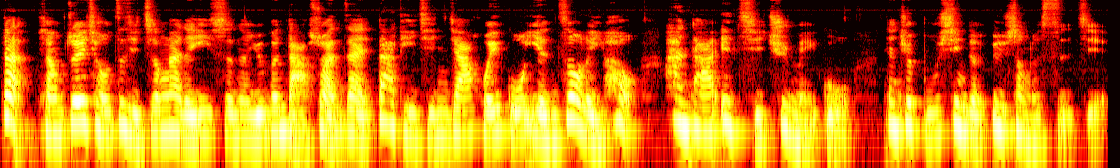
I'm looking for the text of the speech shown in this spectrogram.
但想追求自己真爱的医生呢，原本打算在大提琴家回国演奏了以后，和他一起去美国，但却不幸的遇上了死劫。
